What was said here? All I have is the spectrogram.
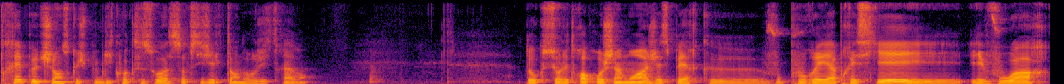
très peu de chances que je publie quoi que ce soit, sauf si j'ai le temps d'enregistrer avant. Donc sur les trois prochains mois, j'espère que vous pourrez apprécier et, et voir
